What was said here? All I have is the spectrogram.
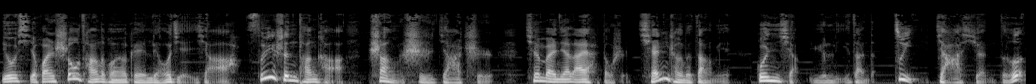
有喜欢收藏的朋友可以了解一下啊，随身唐卡上师加持，千百年来啊都是虔诚的藏民观想与礼赞的最佳选择。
